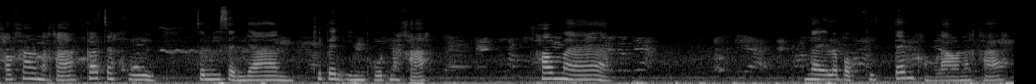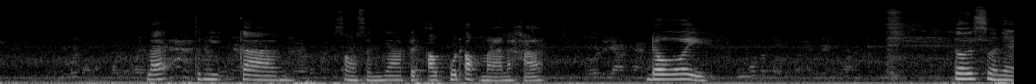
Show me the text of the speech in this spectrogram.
คร่าวๆนะคะ ก็จะคือจะมีสัญญาณที่เป็น input นะคะ เข้ามาในระบบซิสเต็มของเรานะคะ และจะมีการส่งสัญญาณเป็น output ออกมานะคะ โดย โดยส่วนใหญ่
